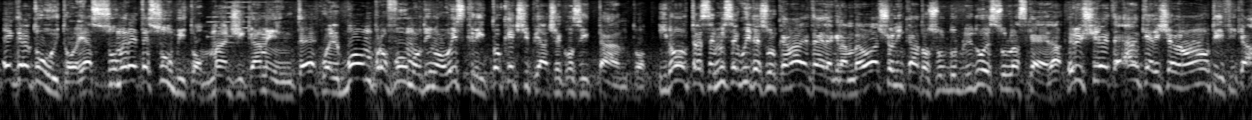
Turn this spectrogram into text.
È gratuito e assumerete subito, magicamente, quel buon profumo di nuovo iscritto che ci piace così tanto. Inoltre, se mi seguite sul canale Telegram, ve lo lascio linkato sul doobly-doo e sulla scheda, riuscirete anche a ricevere una notifica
